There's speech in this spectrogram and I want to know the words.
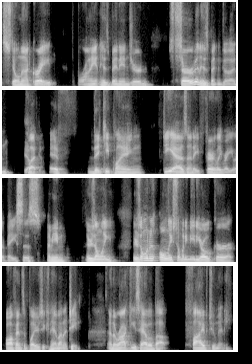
Still not great. Bryant has been injured. Serven has been good. Yeah. But if they keep playing Diaz on a fairly regular basis, I mean, there's only there's only only so many mediocre offensive players you can have on a team. And the Rockies have about five too many.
